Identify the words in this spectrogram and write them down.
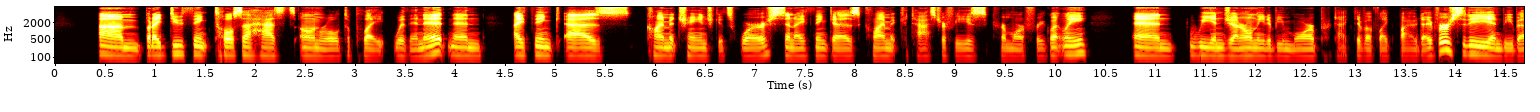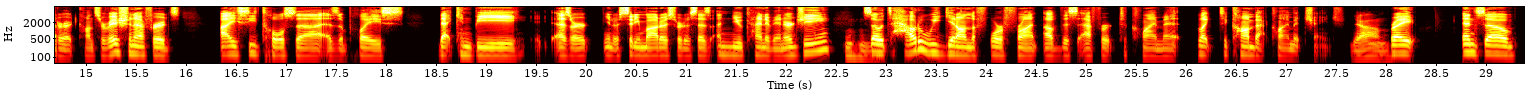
Um, but I do think Tulsa has its own role to play within it. And I think as climate change gets worse, and I think as climate catastrophes occur more frequently, and we in general need to be more protective of like biodiversity and be better at conservation efforts, I see Tulsa as a place that can be, as our you know city motto sort of says, a new kind of energy. Mhm. So it's how do we get on the forefront of this effort to climate, like to combat climate change yeah. right? And so,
